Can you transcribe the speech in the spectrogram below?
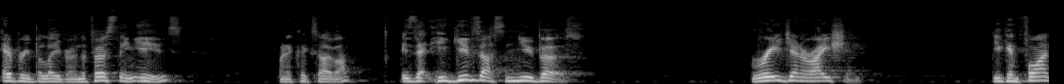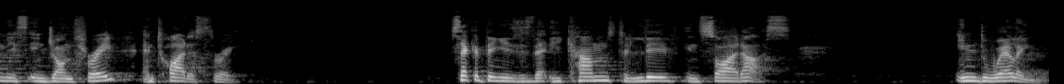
every believer. And the first thing is, when it clicks over, is that He gives us new birth, regeneration, you can find this in John 3 and Titus 3. Second thing is, is that he comes to live inside us. Indwelling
